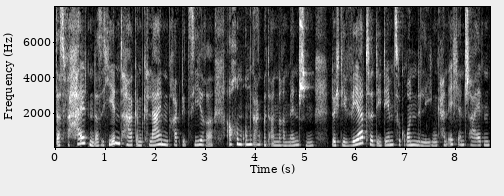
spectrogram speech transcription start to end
das Verhalten, das ich jeden Tag im Kleinen praktiziere, auch im Umgang mit anderen Menschen, durch die Werte, die dem zugrunde liegen, kann ich entscheiden,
